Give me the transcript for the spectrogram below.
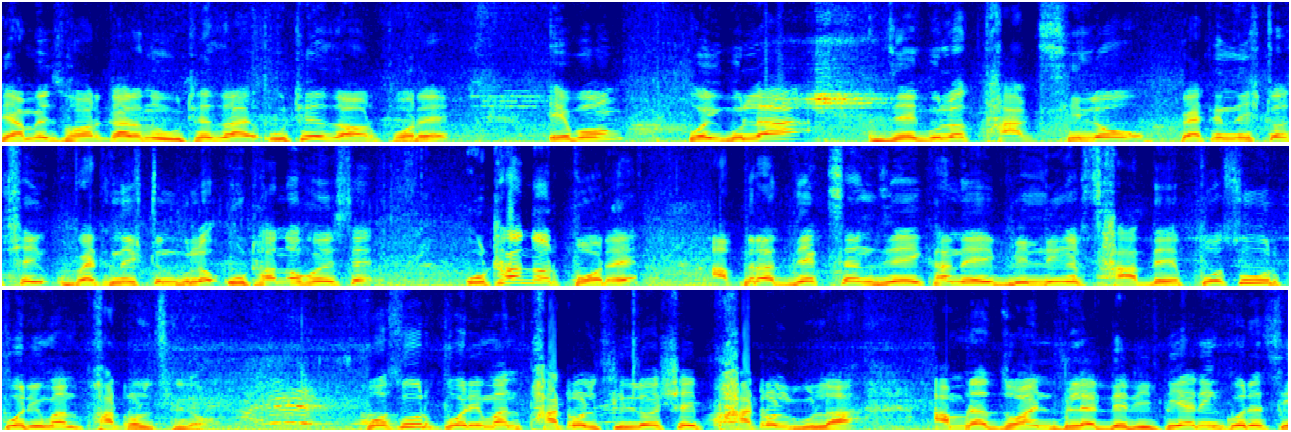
ড্যামেজ হওয়ার কারণে উঠে যায়, উঠে যাওয়ার পরে এবং ওইগুলা যেগুলো থাক ছিল স্টোন সেই প্যাটিন স্টোনগুলো উঠানো হয়েছে। উঠানোর পরে আপনারা দেখছেন যে এইখানে এই বিল্ডিংয়ের ছাদে প্রচুর পরিমাণ ফাটল ছিল। প্রচুর পরিমাণ ফাটল ছিল, সেই ফাটলগুলা আমরা জয়েন্ট প্লেয়ার দিয়ে রিপেয়ারিং করেছি।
